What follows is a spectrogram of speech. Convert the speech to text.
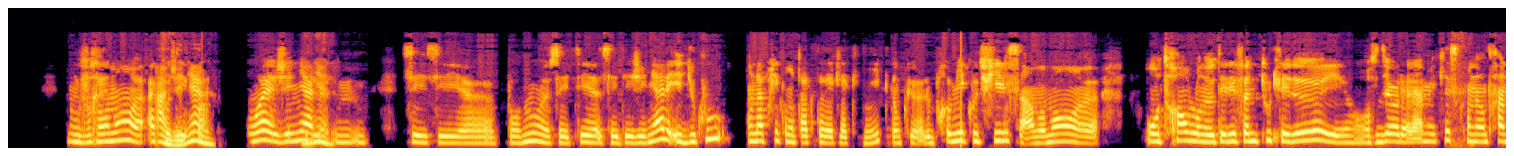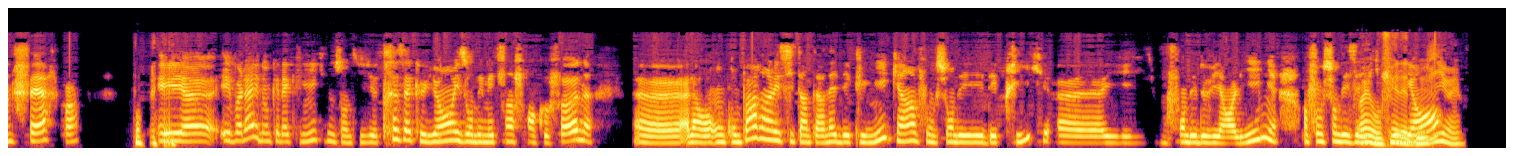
Donc vraiment euh, à ah, côté. Génial. Quoi. Ouais, génial. Mm, c'est c'est euh, pour nous euh, ça a été ça a été génial et du coup on a pris contact avec la clinique. Donc le premier coup de fil, c'est un moment on tremble, on est au téléphone toutes les deux et on se dit oh là là, mais qu'est-ce qu'on est en train de faire quoi? Et, euh, et voilà, et donc à la clinique, ils nous ont dit très accueillants, ils ont des médecins francophones. Euh, alors on compare hein, les sites internet des cliniques hein, en fonction des, des prix. Euh, ils font des devis en ligne, en fonction des avis ouais, clients. ouais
